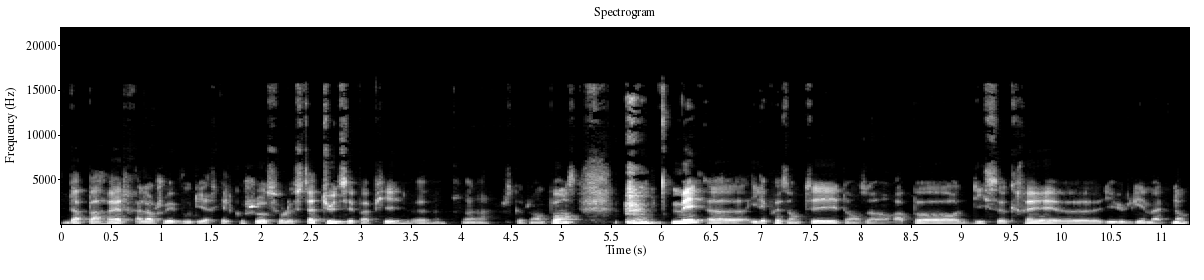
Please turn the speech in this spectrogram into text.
d'apparaître. Alors je vais vous dire quelque chose sur le statut de ces papiers, euh, voilà ce que j'en pense. Mais euh, il est présenté dans un rapport dit secret, divulgué maintenant,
